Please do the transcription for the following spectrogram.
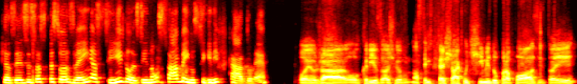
que às vezes as pessoas veem as siglas e não sabem o significado, né? Pô, eu já, ô Cris, eu acho que nós temos que fechar com o time do propósito aí,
